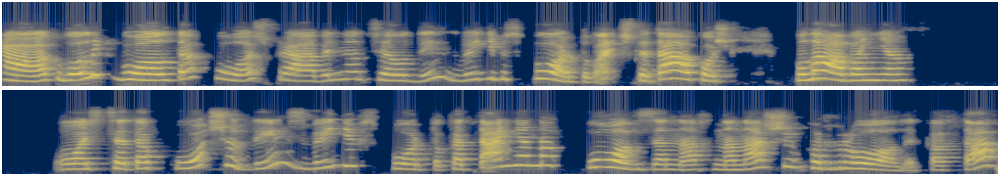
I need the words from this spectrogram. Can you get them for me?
Так, волейбол також, правильно, це один з видів спорту. Бачите, також плавання. Ось це також один з видів спорту. Катання на ковзанах, на наших роликах, так?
